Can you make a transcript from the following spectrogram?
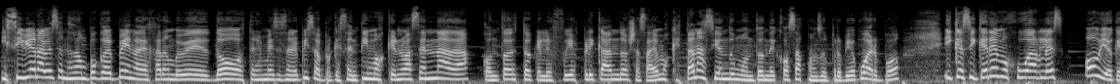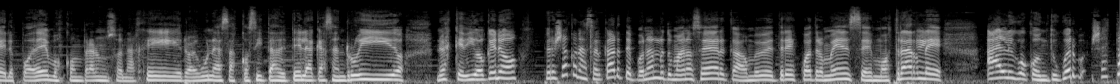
y si bien a veces nos da un poco de pena dejar a un bebé de dos, tres meses en el piso porque sentimos que no hacen nada, con todo esto que les fui explicando, ya sabemos que están haciendo un montón de cosas con su propio cuerpo y que si queremos jugarles, obvio que les podemos comprar un sonajero, alguna de esas cositas de tela que hacen ruido, no es que digo que no, pero ya con acercarte, ponerle tu mano cerca a un bebé de tres, cuatro meses, mostrarle algo con tu cuerpo, ya está,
